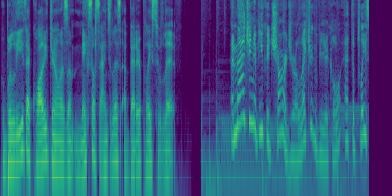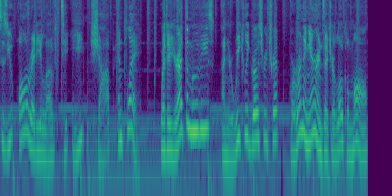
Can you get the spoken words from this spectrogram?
who believe that quality journalism makes Los Angeles a better place to live. Imagine if you could charge your electric vehicle at the places you already love to eat, shop, and play. Whether you're at the movies, on your weekly grocery trip, or running errands at your local mall,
